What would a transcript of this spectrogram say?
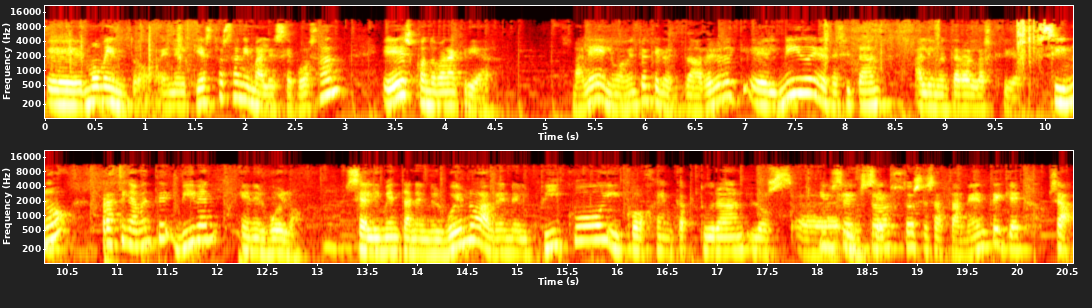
eh, momento en el que estos animales se posan es cuando van a criar. ¿Vale? En el momento en que necesitan hacer el, el nido y necesitan alimentar a las crías. Si no, prácticamente viven en el vuelo. Se alimentan en el vuelo, abren el pico y cogen, capturan los eh, Insectos. insectos exactamente. Que, o sea,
